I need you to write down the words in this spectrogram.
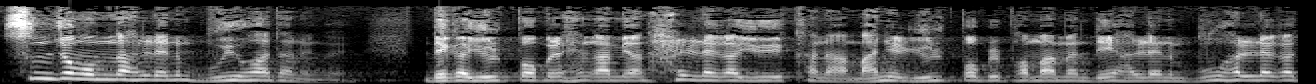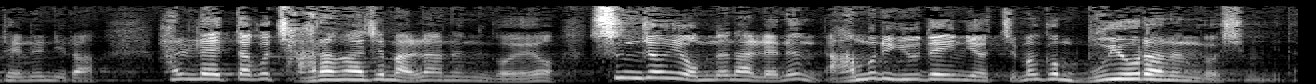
순종 없는 할례는 무효하다는 거예요. 내가 율법을 행하면 할례가 유익하나 만일 율법을 범하면 내 할례는 무할례가 되느니라. 할례했다고 자랑하지 말라는 거예요. 순종이 없는 할례는 아무리 유대인이었지만 그건 무효라는 것입니다.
